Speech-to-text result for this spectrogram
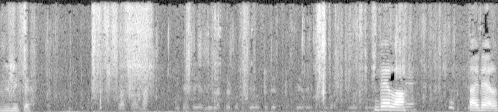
Niin mikä? Della tai Del.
